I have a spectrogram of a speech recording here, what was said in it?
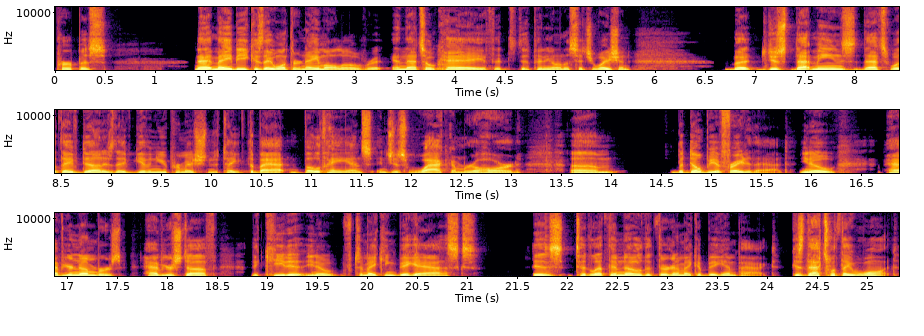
purpose now it may be because they want their name all over it and that's okay if it's depending on the situation but just that means that's what they've done is they've given you permission to take the bat in both hands and just whack them real hard um, but don't be afraid of that you know have your numbers have your stuff the key to you know to making big asks is to let them know that they're going to make a big impact because that's what they want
